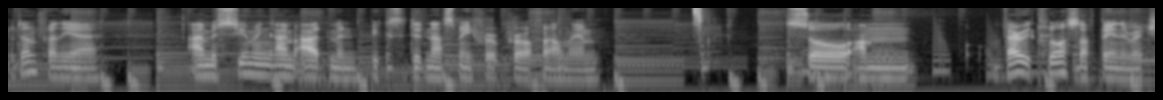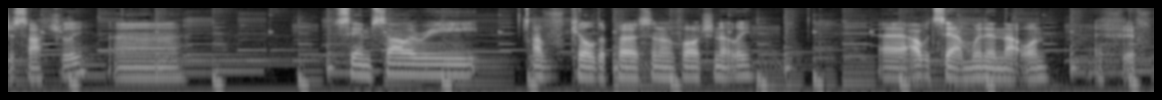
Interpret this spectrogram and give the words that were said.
We're done for the air. I'm assuming I'm admin because it didn't ask me for a profile name. So I'm very close off being the richest actually. Uh, same salary. I've killed a person unfortunately. Uh, I would say I'm winning that one. If if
